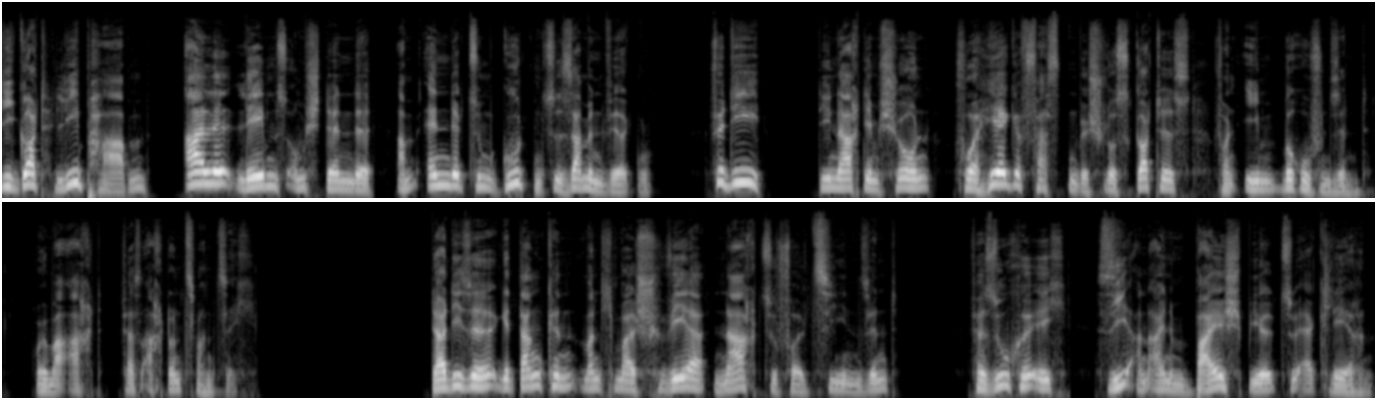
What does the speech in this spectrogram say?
die Gott lieb haben, alle Lebensumstände am Ende zum Guten zusammenwirken. Für die, die nach dem schon vorhergefassten Beschluss Gottes von ihm berufen sind. Römer 8, Vers 28. Da diese Gedanken manchmal schwer nachzuvollziehen sind, versuche ich, sie an einem Beispiel zu erklären.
